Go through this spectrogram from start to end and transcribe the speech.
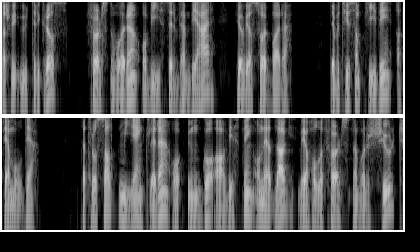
Dersom vi uttrykker oss, følelsene våre og viser hvem vi er, gjør vi oss sårbare. Det betyr samtidig at vi er modige. Det er tross alt mye enklere å unngå avvisning og nederlag ved å holde følelsene våre skjult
